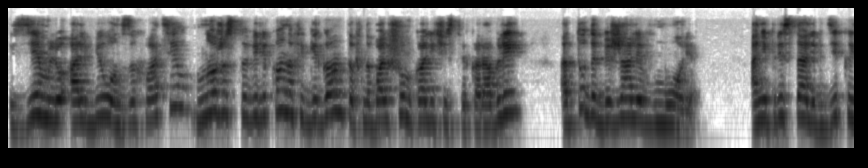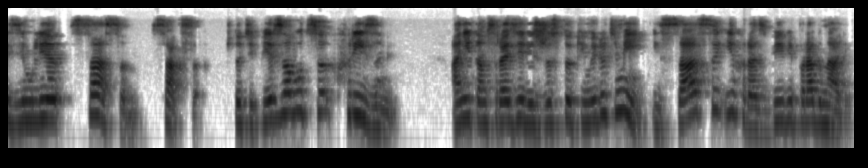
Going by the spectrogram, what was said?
землю Альбион захватил, множество великанов и гигантов на большом количестве кораблей оттуда бежали в море. Они пристали к дикой земле Сасан, Саксах, что теперь зовутся фризами. Они там сразились с жестокими людьми, и сасы их разбили, прогнали.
